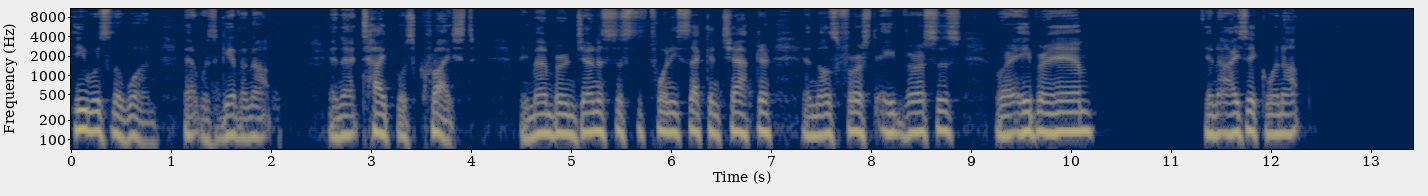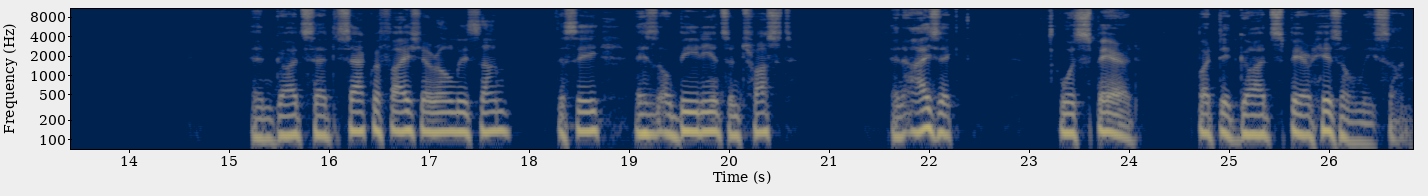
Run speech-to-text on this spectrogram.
He was the one that was given up, and that type was Christ. Remember in Genesis, the 22nd chapter, and those first eight verses, where Abraham and Isaac went up and God said, Sacrifice your only son to see his obedience and trust. And Isaac was spared, but did God spare his only son?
